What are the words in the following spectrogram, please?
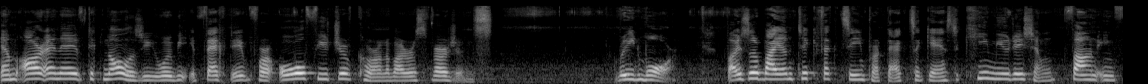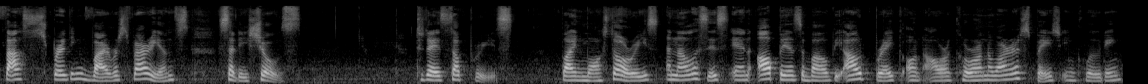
mRNA technology will be effective for all future coronavirus versions. Read more. Pfizer BioNTech vaccine protects against key mutation found in fast spreading virus variants, study shows. Today's surprise. Find more stories, analysis, and op-eds about the outbreak on our coronavirus page, including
